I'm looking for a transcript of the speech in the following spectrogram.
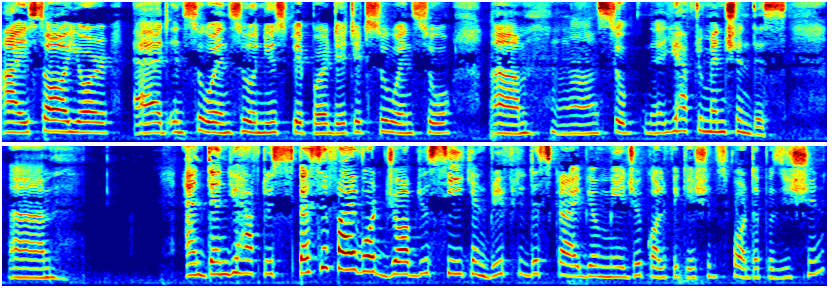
I saw your ad in so and so newspaper dated so and so. Um, uh, so, you have to mention this. Um, and then you have to specify what job you seek and briefly describe your major qualifications for the position.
